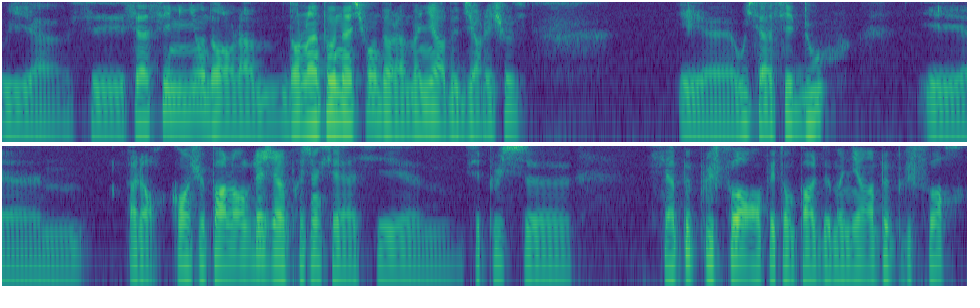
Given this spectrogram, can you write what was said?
oui, euh, c'est assez mignon dans la dans l'intonation, dans la manière de dire les choses. Et euh, oui, c'est assez doux. Et euh, alors quand je parle anglais, j'ai l'impression que c'est assez, c'est plus, c'est un peu plus fort en fait. On parle de manière un peu plus fort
